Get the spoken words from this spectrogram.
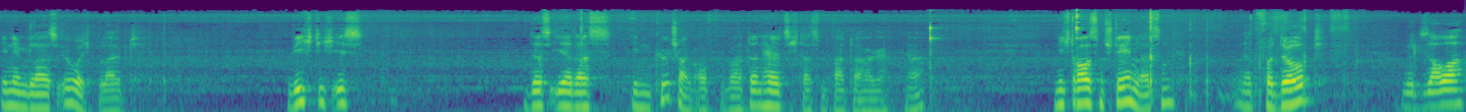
in dem Glas übrig bleibt, wichtig ist, dass ihr das in den Kühlschrank aufbewahrt, dann hält sich das ein paar Tage. Ja? Nicht draußen stehen lassen, das verdirbt, wird sauer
